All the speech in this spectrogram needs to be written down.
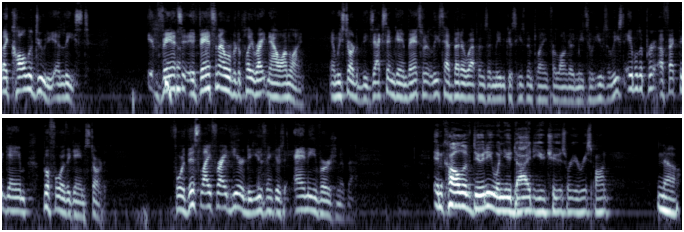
Like Call of Duty, at least. If Vance, if Vance and I were to play right now online, and we started the exact same game, Vance would at least have better weapons than me because he's been playing for longer than me. So he was at least able to pr- affect the game before the game started. For this life right here, do you think there's any version of that? In Call of Duty, when you die, do you choose where you respawn? No,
